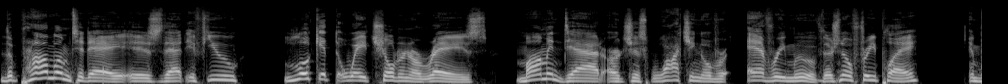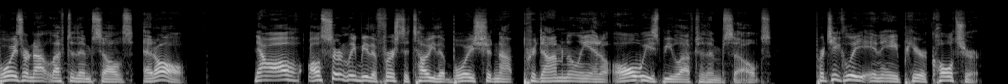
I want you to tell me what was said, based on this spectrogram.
The problem today is that if you look at the way children are raised, mom and dad are just watching over every move. There's no free play, and boys are not left to themselves at all. Now, I'll, I'll certainly be the first to tell you that boys should not predominantly and always be left to themselves, particularly in a peer culture.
